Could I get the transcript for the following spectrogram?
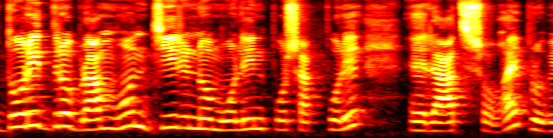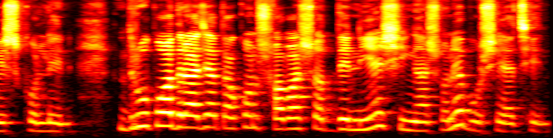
দরিদ্র ব্রাহ্মণ জীর্ণ মলিন পোশাক পরে রাজসভায় প্রবেশ করলেন। দ্রুপদ রাজা তখন সভাসদদের নিয়ে সিংহাসনে বসে আছেন।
